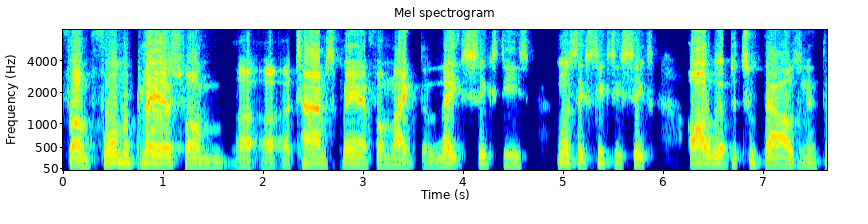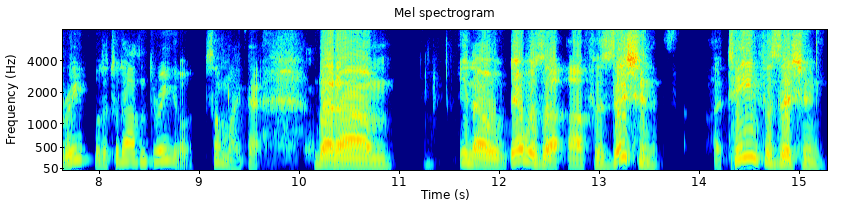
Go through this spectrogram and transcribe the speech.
from former players from a, a, time span from like the late 60s, I want to say 66, all the way up to 2003. Was it 2003 or something like that? But, um, you know, there was a, a physician, a team physician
